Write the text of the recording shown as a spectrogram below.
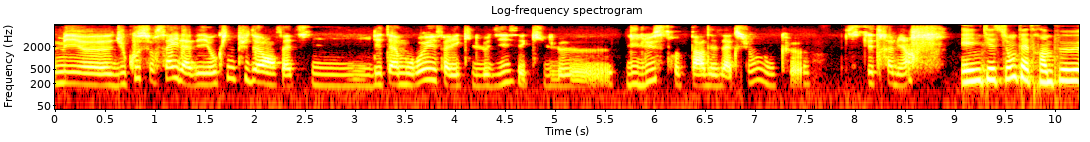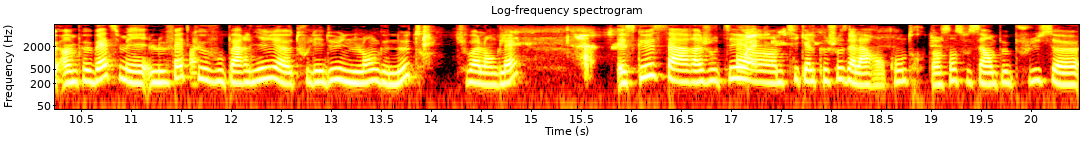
Mais euh, du coup, sur ça, il avait aucune pudeur en fait. Il, était amoureux, il fallait qu'il le dise et qu'il l'illustre par des actions. Donc, c'était très bien. Et une question peut-être un peu, un peu bête, mais le fait que vous parliez tous les deux une langue neutre, tu vois, l'anglais. Est-ce que ça a rajouté un, petit quelque chose à la rencontre? Dans le sens où c'est un peu plus. Euh,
